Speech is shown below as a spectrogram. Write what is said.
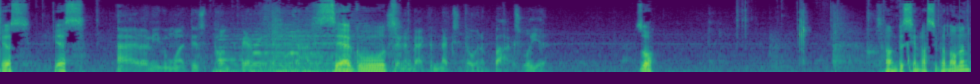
Yes. Yes. Sehr gut. So. Jetzt haben wir ein bisschen was übernommen.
